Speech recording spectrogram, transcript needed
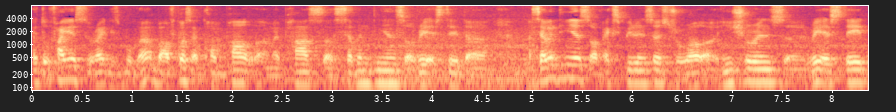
I took five years to write this book, uh, but of course I compiled uh, my past uh, 17 years of real estate, uh, 17 years of experiences throughout uh, insurance, uh, real estate,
